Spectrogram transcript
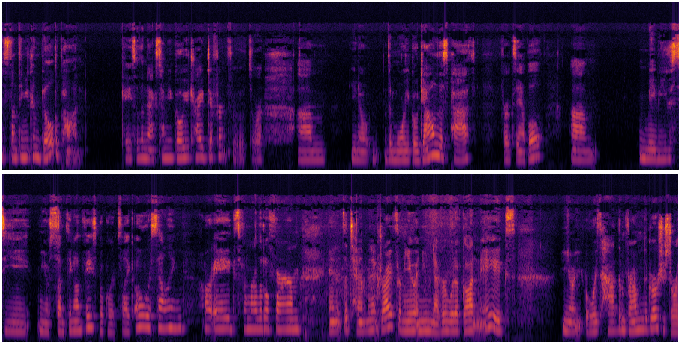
is something you can build upon. Okay so the next time you go you try different foods or um, you know, the more you go down this path, for example, um, maybe you see, you know, something on Facebook where it's like, oh, we're selling our eggs from our little farm and it's a 10 minute drive from you and you never would have gotten eggs. You know, you always had them from the grocery store,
